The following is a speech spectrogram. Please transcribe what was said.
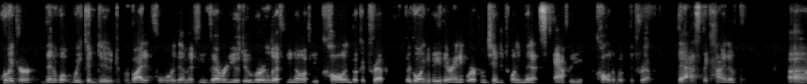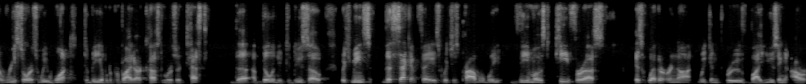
quicker than what we could do to provide it for them. If you've ever used Uber and Lyft, you know if you call and book a trip, they're going to be there anywhere from 10 to 20 minutes after you call to book the trip. That's the kind of uh, resource we want to be able to provide our customers or test the ability to do so, which means the second phase, which is probably the most key for us, is whether or not we can prove by using our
